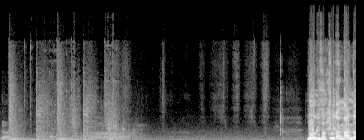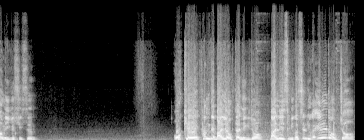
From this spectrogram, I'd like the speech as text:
Done. 여기서 킬각만 안 나오면 이길 수 있음. 오케이. 상대 말리 없다는 얘기죠. 말리 있으면 이거 쓸 이유가 1도 없죠.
